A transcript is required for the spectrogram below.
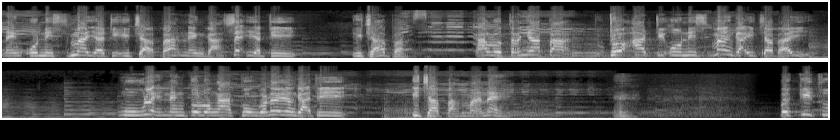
Neng unisma ya diijabah, neng gasek ya di ijabah. Kalau ternyata doa di unisma nggak ijabahi, mulai neng tolong agung kono ya nggak di ijabah maneh. Begitu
